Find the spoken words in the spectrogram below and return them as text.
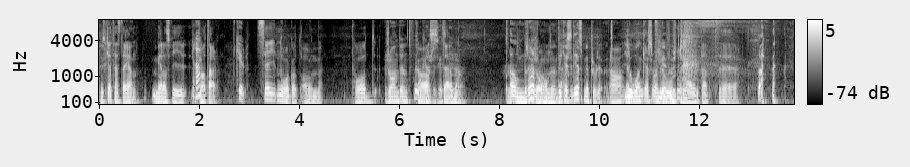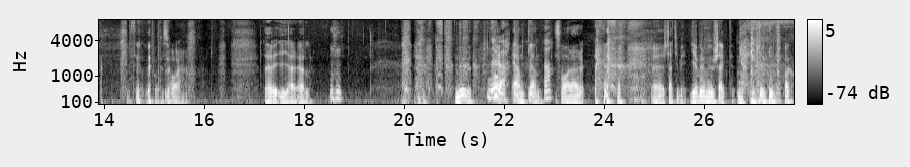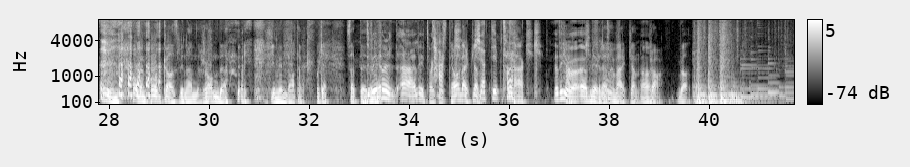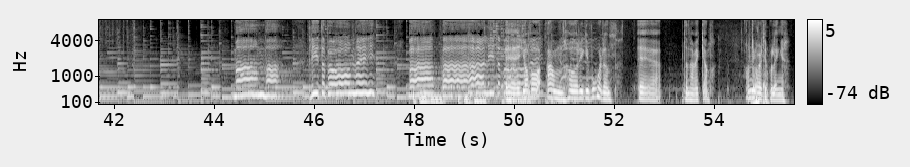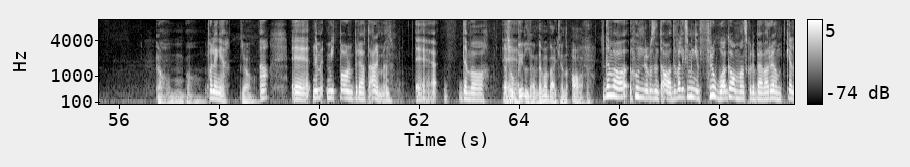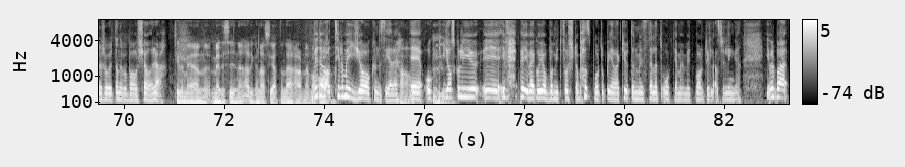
Nu ska jag testa igen medan vi Ja. pratar. Kul. Säg något om podd... Ronden två kanske ska skriva. Andra ronden. Ronden. Det är kanske är det som är problemet. Ja. Johan kanske var med tror först. tyvärr inte att... Uh, vad får vi svar här? Det här är IRL. Nu, Nu Ja, då? äntligen Ja. svarar uh, ChatGPT. Jag ber om ursäkt, men jag har ingen information om en podcast vid namn Ronden i min data. Okej, så att... eh, var är- väldigt ärligt faktiskt. Ja, verkligen. ChatGPT. Tack. Jag tycker det var Tack ödmjukt. för den, verkligen. Ja. Bra. Bra. Mamma, lita på mig. Pappa, lita på mig. Eh, jag var anhörig i vården eh, den här veckan. Har ni Berätta. varit det på länge? Ja, ja, På länge? ja. Ja. Eh, nej, mitt barn bröt armen. Eh, den var... Jag såg eh, bilden, den var verkligen av. Den var 100% av. Det var liksom ingen fråga om man skulle behöva röntga eller så utan det var bara att köra. Till och med en medicinare hade kunnat se att den där armen var Vet du vad, till och med jag kunde se det. Ja. Eh, och jag skulle ju eh, iv- iväg och jobba mitt första pass på ortopedakuten men istället åkte jag med mitt barn till Astrid Lindgren. Jag vill bara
